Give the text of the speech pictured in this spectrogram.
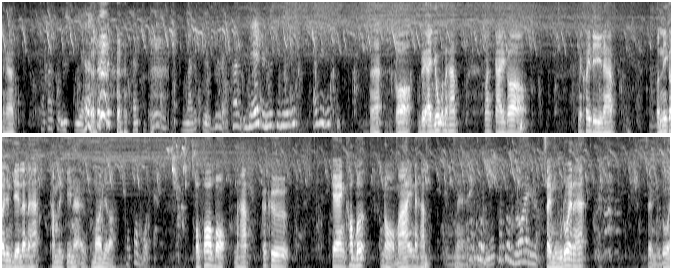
นะครับเขาก็คือเสียมาเกี่ยวด้วยพัดเนี่ยจะมีที่นี่อันนี้นะฮะก็ด้วยอายุนะครับ ร่างกายก็ไม่ค่อยดีนะครับ ตอนนี้ก็เย็นๆแล้วนะฮะทำอะไรกินฮะเออมอนอยู่เหรอเขาก็บดอะ พอพ่อบอกนะครับ ก็คือ แกงข้าวเบอะหน่อไม้นะครับแหมเขาต้มร้อยเหรอใส่หมูด้วยนะฮะใส่หมูด้วย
